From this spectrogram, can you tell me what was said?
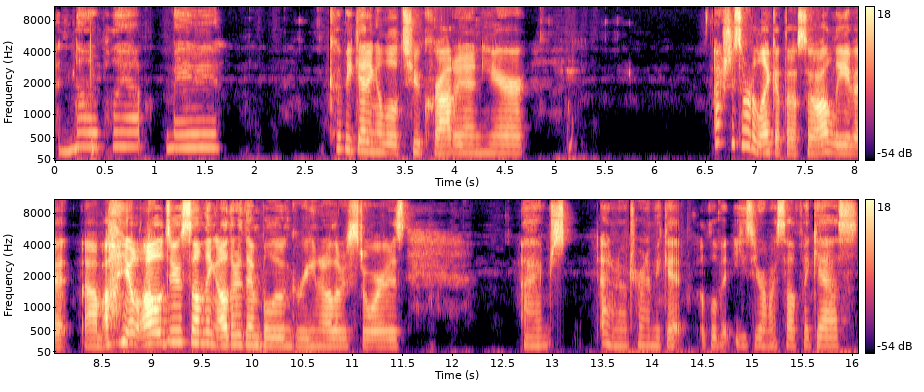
another plant, maybe? Could be getting a little too crowded in here. I actually sort of like it though, so I'll leave it. Um, I'll, I'll do something other than blue and green in other stores. I'm just I don't know, trying to make it a little bit easier on myself, I guess.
